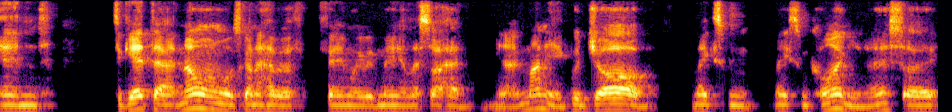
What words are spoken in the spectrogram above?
And to get that, no one was going to have a family with me unless I had, you know, money, a good job, make some make some coin, you know. So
